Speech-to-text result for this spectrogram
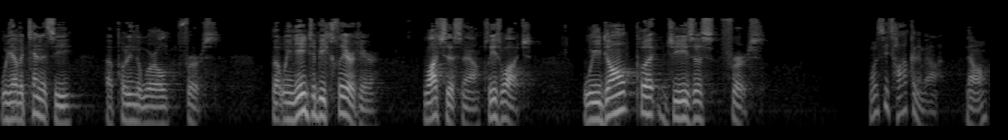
We have a tendency of putting the world first. But we need to be clear here. Watch this now. Please watch. We don't put Jesus first. What's he talking about? No.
